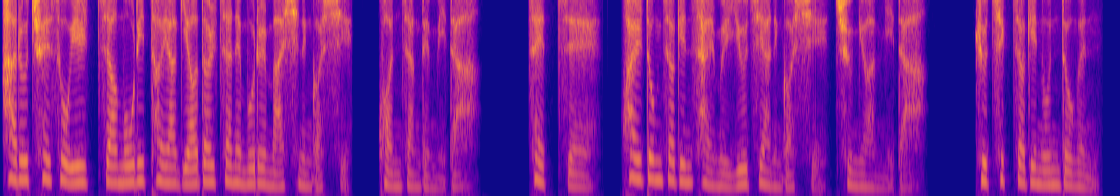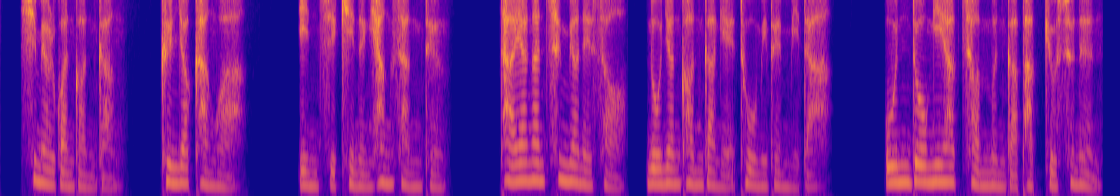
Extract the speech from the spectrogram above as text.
하루 최소 1.5리터 약 8잔의 물을 마시는 것이 권장됩니다. 셋째, 활동적인 삶을 유지하는 것이 중요합니다. 규칙적인 운동은 심혈관 건강, 근력 강화, 인지 기능 향상 등 다양한 측면에서 노년 건강에 도움이 됩니다. 운동의학 전문가 박 교수는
